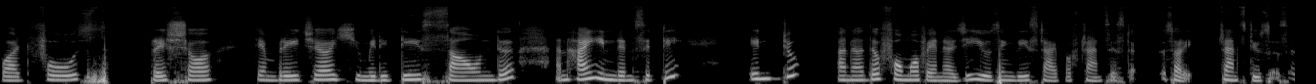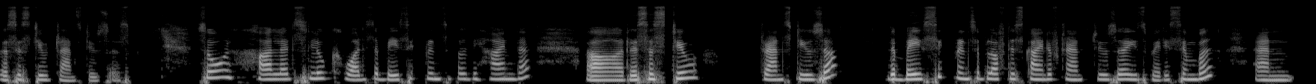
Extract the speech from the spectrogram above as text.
what? Force pressure temperature humidity sound and high intensity into another form of energy using these type of transistor sorry transducers resistive transducers so uh, let's look what is the basic principle behind the uh, resistive transducer the basic principle of this kind of transducer is very simple and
